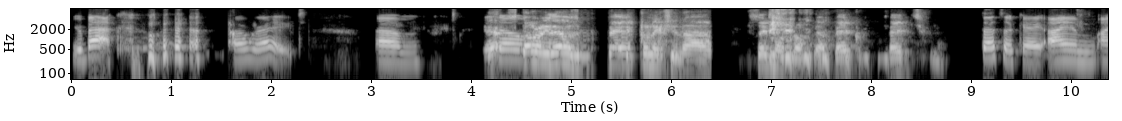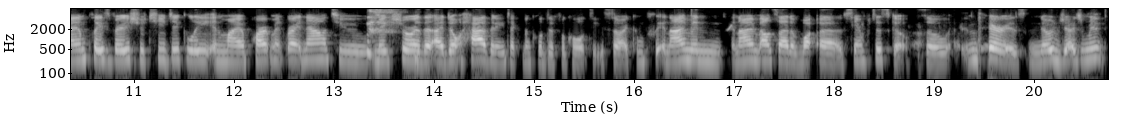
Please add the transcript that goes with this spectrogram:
You're back. All right. Um, yeah, so, sorry, that was a bad connection. Uh, signal dropped out. Bad, bad signal. That's okay. I am I am placed very strategically in my apartment right now to make sure that I don't have any technical difficulties. So I complete, and I'm in and I'm outside of uh, San Francisco. So there is no judgment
